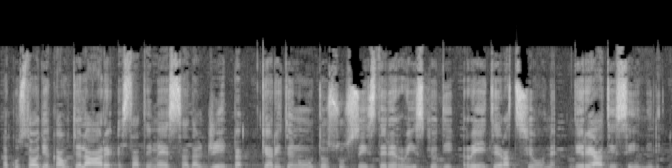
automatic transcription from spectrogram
La custodia cautelare è stata emessa dal GIP che ha ritenuto sussistere il rischio di reiterazione di reati simili.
